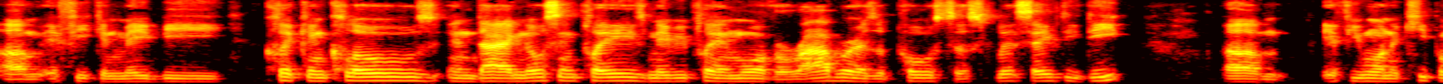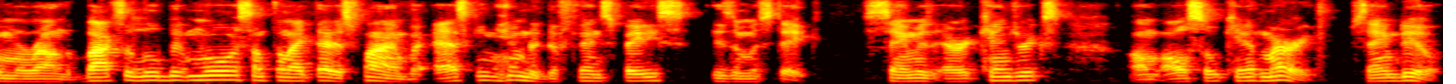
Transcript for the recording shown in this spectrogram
Um, if he can maybe click and close and diagnosing plays, maybe playing more of a robber as opposed to split safety deep. Um, if you want to keep him around the box a little bit more, something like that is fine. But asking him to defend space is a mistake. Same as Eric Kendricks, um, also Kenneth Murray, same deal.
